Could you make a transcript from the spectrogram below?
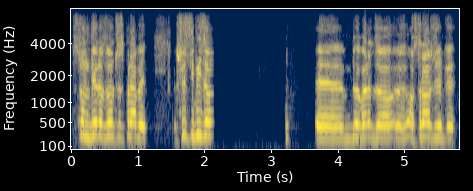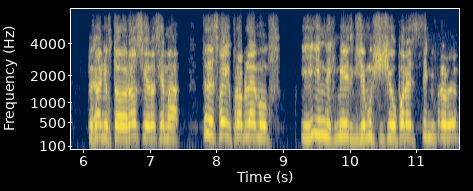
Stąd dwie rozłączne sprawy. Wszyscy widzą, y, był bardzo y, ostrożny w pychaniu w to Rosję. Rosja ma tyle swoich problemów i innych miejsc, gdzie musi się uporać z tymi problem-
